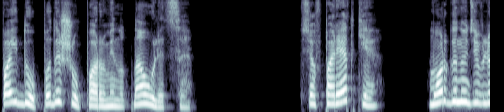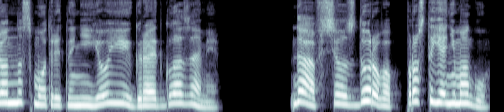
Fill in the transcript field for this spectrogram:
пойду, подышу пару минут на улице. Все в порядке?» Морган удивленно смотрит на нее и играет глазами. «Да, все здорово, просто я не могу».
